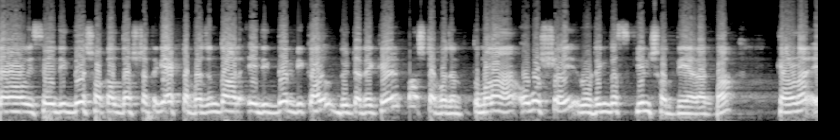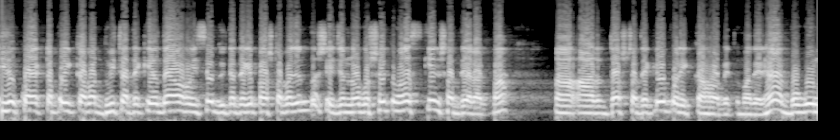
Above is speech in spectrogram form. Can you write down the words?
দেওয়া হয়েছে এই দিক দিয়ে সকাল দশটা থেকে একটা পর্যন্ত আর এই দিক দিয়ে বিকাল দুইটা থেকে পাঁচটা পর্যন্ত। তোমরা অবশ্যই রুটিনটা স্ক্রিনশট দিয়ে রাখবা। কেননা এই যে কয়েকটা পরীক্ষা আবার দুইটা থেকে দেওয়া হয়েছে, দুইটা থেকে পাঁচটা পর্যন্ত, সেই জন্য অবশ্যই তোমরা স্ক্রিনশট দিয়ে রাখবা। আর দশটা থেকেও পরীক্ষা হবে তোমাদের হ্যাঁ? বগুল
